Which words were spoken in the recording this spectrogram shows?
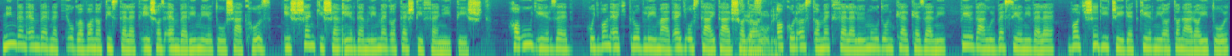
Minden embernek joga van a tisztelet és az emberi méltósághoz, és senki sem érdemli meg a testi fenyítést. Ha úgy érzed, hogy van egy problémád egy osztálytársaddal, Zoli. akkor azt a megfelelő módon kell kezelni, például beszélni vele, vagy segítséget kérni a tanáraitól,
